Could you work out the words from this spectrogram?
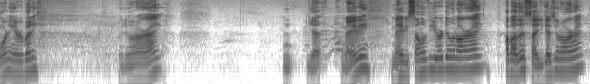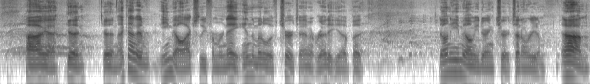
morning, everybody. We doing all right? Yeah, maybe. Maybe some of you are doing all right. How about this side? You guys doing all right? Oh, yeah, good, good. I got an email actually from Renee in the middle of church. I haven't read it yet, but don't email me during church. I don't read them. Um,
